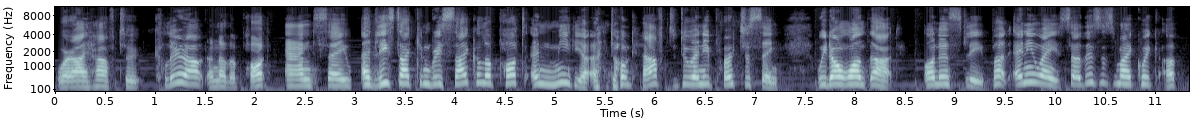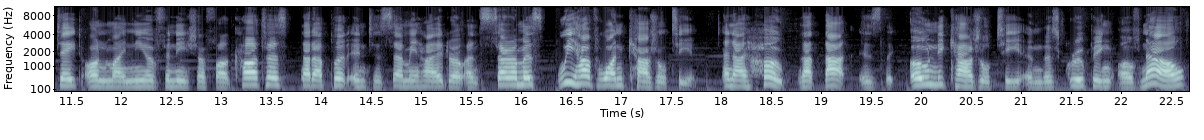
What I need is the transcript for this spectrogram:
where I have to clear out another pot and say, at least I can recycle a pot and media and don't have to do any purchasing. We don't want that honestly. But anyway, so this is my quick update on my Neofinetia falcatas that I put into semi-hydro and Seramis. We have one casualty, and I hope that that is the only casualty in this grouping of now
